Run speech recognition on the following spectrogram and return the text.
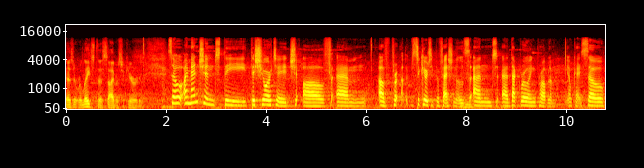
as it relates to cybersecurity? So I mentioned the, the shortage of, um, of pr security professionals mm -hmm. and uh, that growing problem. Okay, so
